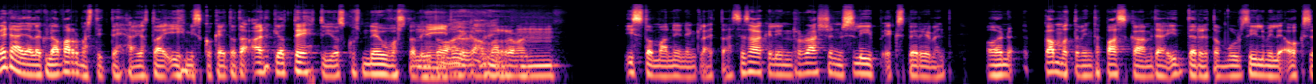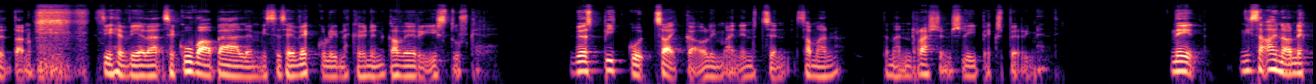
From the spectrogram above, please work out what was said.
Venäjällä kyllä varmasti tehdään jotain ihmiskokeita, tai ainakin on tehty joskus Neuvostoliiton Niin. aikaan Niin. varmaan. Mm, Istomanninen laittaa. Se saakelin Russian Sleep Experiment on kammottavinta paskaa, mitä internet on mun silmille oksentanut. Siihen vielä se kuva päälle, missä se vekkulin näköinen kaveri istuskelee. Myös Pikku Tsaikka oli maininnut sen saman tämän Russian Sleep Experimentin. Niin, niissä aina on ne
